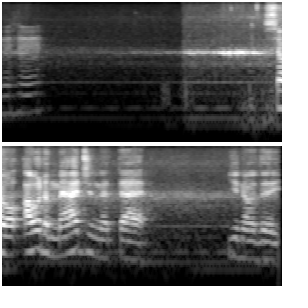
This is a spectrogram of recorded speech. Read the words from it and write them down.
Mm-hmm. So I would imagine that that you know the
